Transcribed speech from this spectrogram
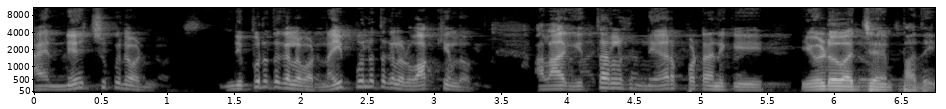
ఆయన నేర్చుకునేవాడు నిపుణత గలవాడు నైపుణ్యత గలవాడు వాక్యంలో. అలాగే ఇతరులకు నేర్పడానికి ఏడో అధ్యాయం పది.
